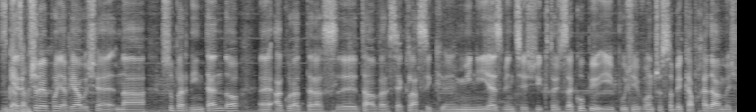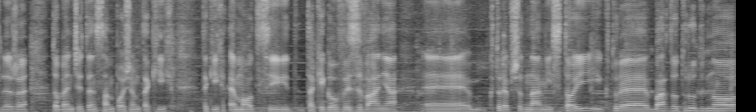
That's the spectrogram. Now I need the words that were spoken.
z Zgadzam gier, się. które pojawiały się na Super Nintendo. E, Akurat teraz y, ta wersja Classic y, Mini jest, więc jeśli ktoś zakupił i później włączy sobie Cupheada, myślę, że to będzie ten sam poziom takich, takich emocji, takiego wyzwania, e, które przed nami stoi i które bardzo trudno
